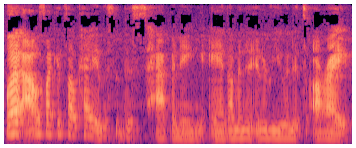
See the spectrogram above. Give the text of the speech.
But I was like, it's okay. This, this is happening and I'm in an interview and it's all right.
